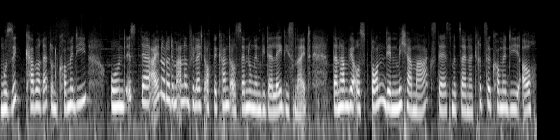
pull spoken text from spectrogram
Musik, Kabarett und Comedy und ist der ein oder dem anderen vielleicht auch bekannt aus Sendungen wie der Ladies Night. Dann haben wir aus Bonn den Micha Marx, der ist mit seiner Kritzel-Comedy auch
